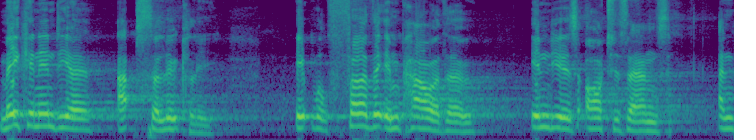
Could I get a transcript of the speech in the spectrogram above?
Make in India, absolutely. It will further empower, though, India's artisans and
